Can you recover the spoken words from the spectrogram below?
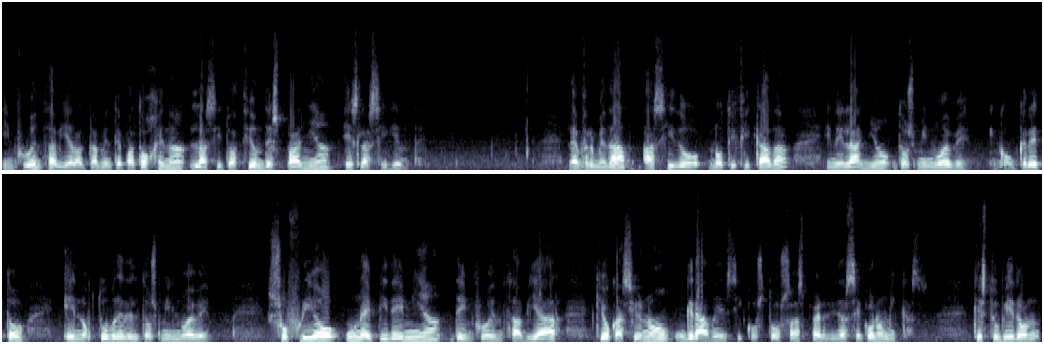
influenza vial altamente patógena, la situación de España es la siguiente. La enfermedad ha sido notificada en el año 2009, en concreto en octubre del 2009. Sufrió una epidemia de influenza aviar que ocasionó graves y costosas pérdidas económicas, que estuvieron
